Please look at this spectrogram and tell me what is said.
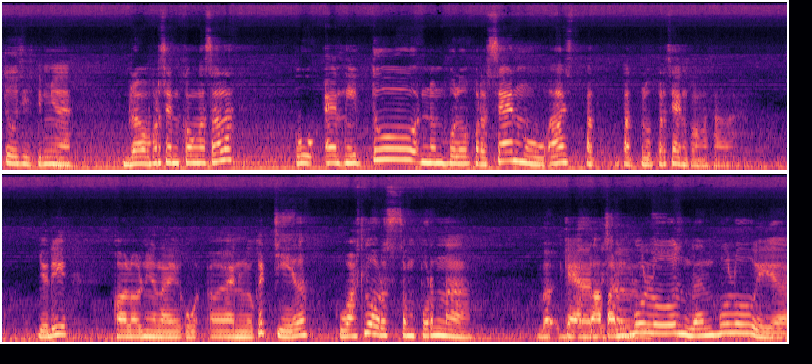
gitu sistemnya. Berapa persen kalau nggak salah? UN itu 60 persen, UAS 40 persen kalau nggak salah. Jadi kalau nilai UN lu kecil, UAS lu harus sempurna. Ba- Kayak biar bisa lulus. 80, 90, iya.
